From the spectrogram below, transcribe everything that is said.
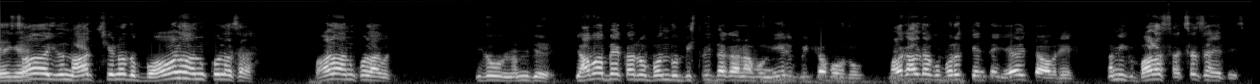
ಹೇಗೆ? ಸರ್ ಇದನ್ನ ಹಾಕ್ಸ್ಕೊಳೋದು ಬಹಳ ಅನುಕೂಲ ಸರ್. ಬಹಳ ಅನುಕೂಲ ಆಗುತ್ತೆ. ಇದು ನಮ್ಗೆ ಯಾವಾಗ ಬೇಕಾದ್ರೂ ಬಂದು ಬಿಸಿಲಿದ್ದಾಗ ನಾವು ನೀರು ಬಿಟ್ಕೋಬಹುದು ಮಳೆಗಾಲದಾಗೂ ಬರುತ್ತೆ ಅಂತ ಹೇಳ್ತಾ ಅವ್ರಿ. ನಮಗೆ ಬಹಳ ಸಕ್ಸಸ್ ಆಗೈತೆ ಸರ್.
